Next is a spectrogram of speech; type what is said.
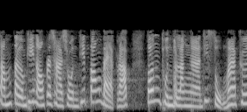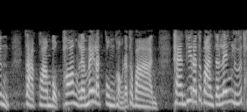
ซ้ำเติมพี่น้องประชาชนที่ต้องแบกรับ ต้นทุนพลังงานที่สูงมากขึ้น จากความบกพร่องและไม่รัดกุมของรัฐบาล แทนที่รัฐบาลจะเร่งรื้อถ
